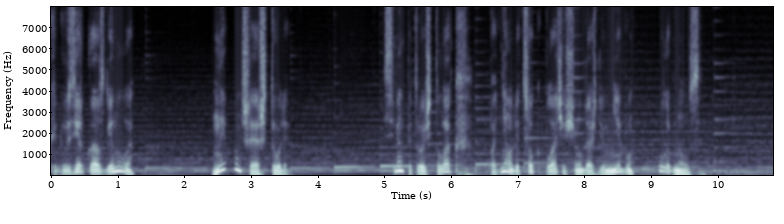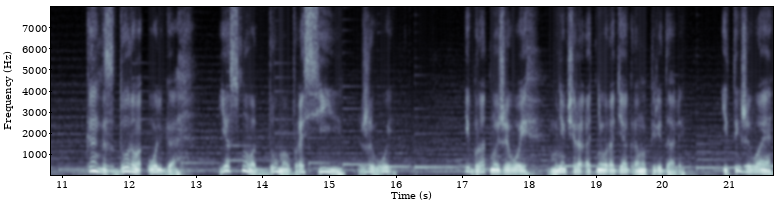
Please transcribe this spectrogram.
как в зеркало взглянула, Непманшая, что ли? Семен Петрович Тулак поднял лицо к плачущему дождем небу, улыбнулся. «Как здорово, Ольга! Я снова дома, в России, живой. И брат мой живой, мне вчера от него радиограмму передали. И ты живая,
